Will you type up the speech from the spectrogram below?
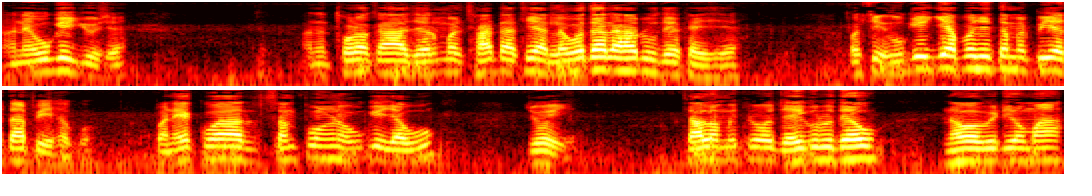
અને ઉગી ગયું છે. અને થોડાક આ ઝરમર છાંટા થયા એટલે વધારે સારું દેખાય છે. પછી ઉગી ગયા પછી તમે પિયત આપી શકો. પણ એકવાર સંપૂર્ણ ઉગી જવું જોઈએ. ચાલો મિત્રો, જય ગુરુદેવ. નવા વિડીયોમાં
